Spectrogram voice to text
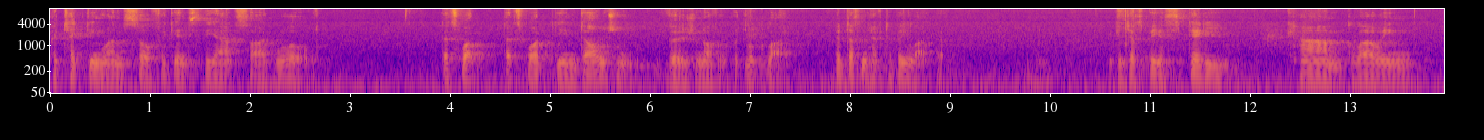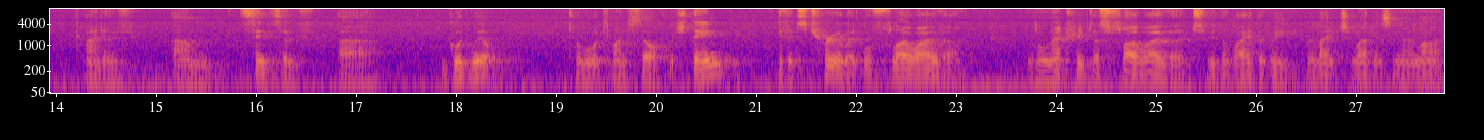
protecting oneself against the outside world. That's what, that's what the indulgent version of it would look like. It doesn't have to be like that. It can just be a steady, calm, glowing kind of um, sense of uh, goodwill towards oneself, which then, if it's true, it will flow over it'll naturally just flow over to the way that we relate to others in our life.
